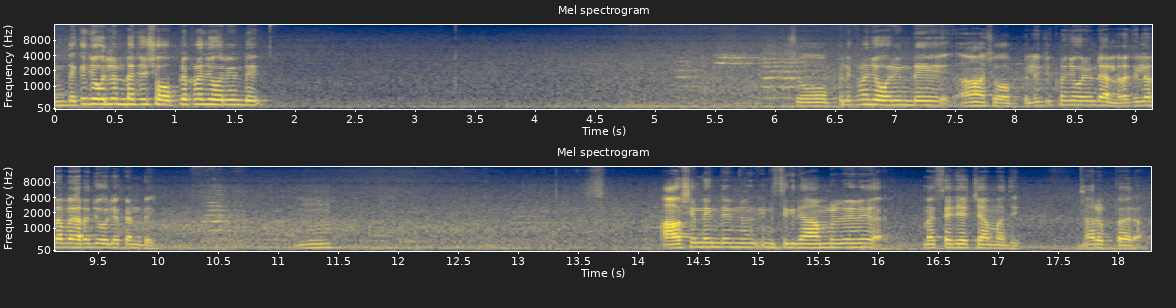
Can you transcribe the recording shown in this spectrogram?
എന്തൊക്കെ ജോലി ഉണ്ടോ ഷോപ്പിലൊക്കെ ജോലി ഉണ്ട് ഷോപ്പിൽ ജോലി ഉണ്ട് ആ ഷോപ്പിൽ ജോലി ഉണ്ട് അല്ലറ ചില്ലറ വേറെ ജോലിയൊക്കെ ഉണ്ട്. ആവശ്യമുണ്ടെങ്കിൽ ഇൻസ്റ്റഗ്രാമിൽ മെസ്സേജ് അയച്ചാൽ മതി. ഞാൻ റിപ്ലൈ തരാം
